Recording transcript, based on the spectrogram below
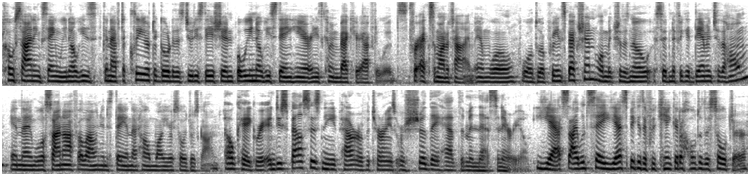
co-signing saying we know he's going to have to clear to go to this duty station, but we know he's staying here and he's coming back here afterwards for X amount of time. And we'll, we'll do a pre-inspection. We'll make sure there's no significant damage to the home. And then we'll sign off allowing you to stay in that home while your soldier's gone. Okay, great. And do spouses need power of attorneys or should they have them in that scenario? Yes, I would say yes because if we can't get a hold of the soldier,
